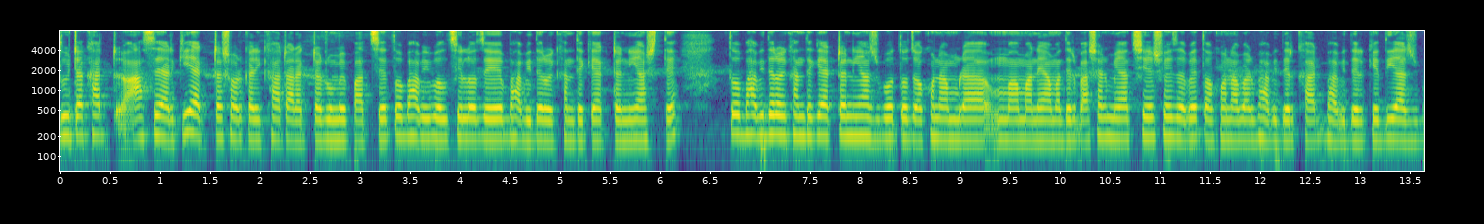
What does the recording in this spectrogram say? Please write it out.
দুইটা খাট আছে আর কি, একটা সরকারি খাট আর একটা রুমে পাচ্ছে। তো ভাবি বলছিল যে ভাবিদের ওইখান থেকে একটা নিয়ে আসতে। তো ভাবিদের ওইখান থেকে একটা নিয়ে আসব। তো যখন আমরা মানে আমাদের বাসার মেয়াদ শেষ হয়ে যাবে, তখন আবার ভাবিদের খাট ভাবিদেরকে দিয়ে আসব।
